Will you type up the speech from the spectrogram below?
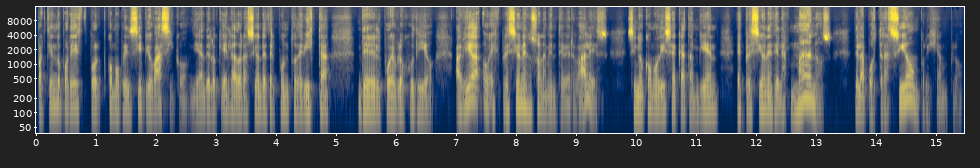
Partiendo por, por, como principio básico, ¿ya? De lo que es la adoración desde el punto de vista del pueblo judío. Había expresiones no solamente verbales, sino como dice acá también, expresiones de las manos, de la postración, por ejemplo.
